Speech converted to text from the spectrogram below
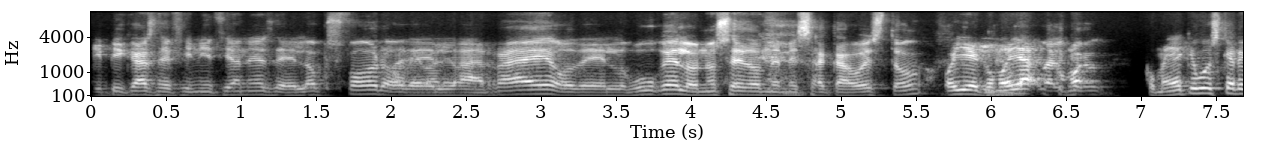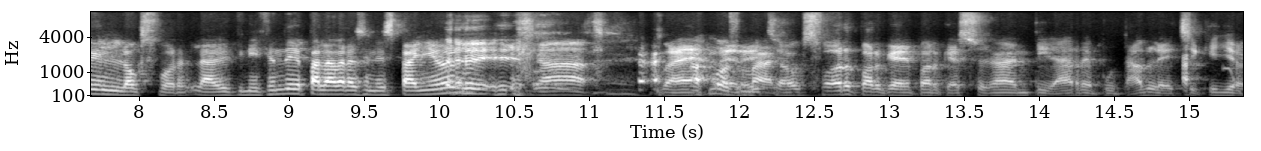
Típicas definiciones del Oxford o de la RAE o del Google o no sé dónde me he sacado esto. Oye, como ya, como, hay que buscar en el Oxford la definición de palabras en español. Vamos he dicho Oxford porque, porque es una entidad reputable, chiquillo.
